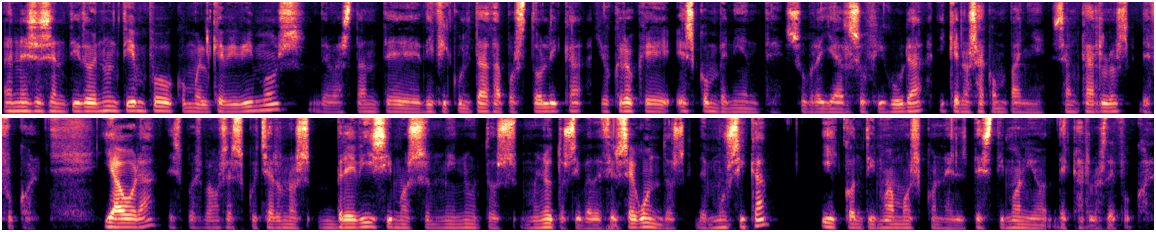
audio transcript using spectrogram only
En ese sentido, en un tiempo como el que vivimos, de bastante dificultad apostólica, yo creo que es conveniente subrayar su figura y que nos acompañe San Carlos de Foucault. Y ahora, después vamos a escuchar unos brevísimos minutos, minutos iba a decir segundos, de música y continuamos con el testimonio de Carlos de Foucault.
